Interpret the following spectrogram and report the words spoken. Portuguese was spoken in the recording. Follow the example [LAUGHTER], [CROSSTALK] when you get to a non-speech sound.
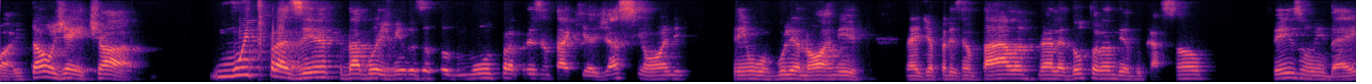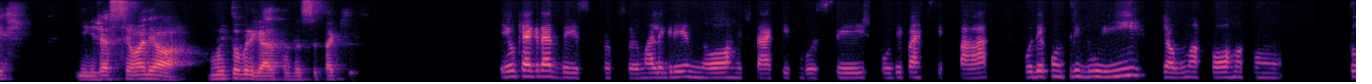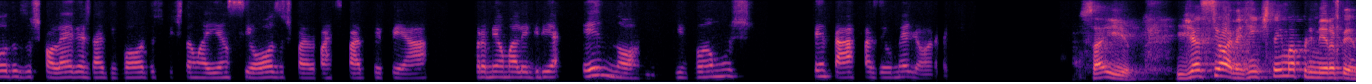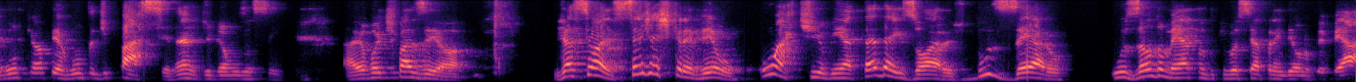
Ó, então, gente, ó, muito prazer dar boas-vindas a todo mundo para apresentar aqui a Jacione. Tenho um orgulho enorme né, de apresentá-la. Né? Ela é doutoranda em educação, fez um em 10. E Jacione, ó, muito obrigado por você estar aqui. Eu que agradeço, professor. É uma alegria enorme estar aqui com vocês, poder participar, poder contribuir de alguma forma com todos os colegas da Advodos que estão aí ansiosos para participar do PPA. Para mim é uma alegria enorme e vamos tentar fazer o melhor. Isso aí. E já assim, olha, a gente tem uma primeira pergunta que é uma pergunta de passe, né? Digamos assim. Aí eu vou te fazer, ó. Já assim, olha, você já escreveu um artigo em até 10 horas, do zero, usando o método que você aprendeu no PPA?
